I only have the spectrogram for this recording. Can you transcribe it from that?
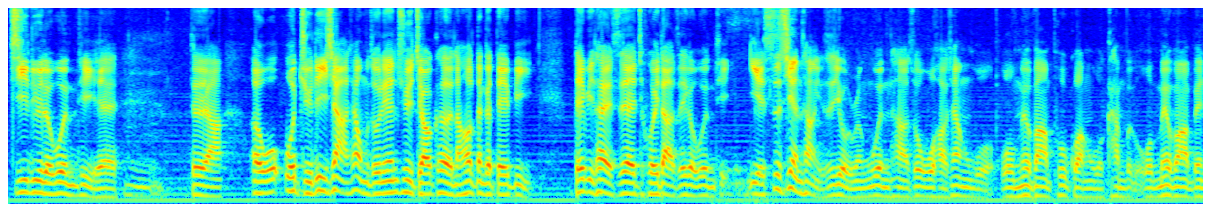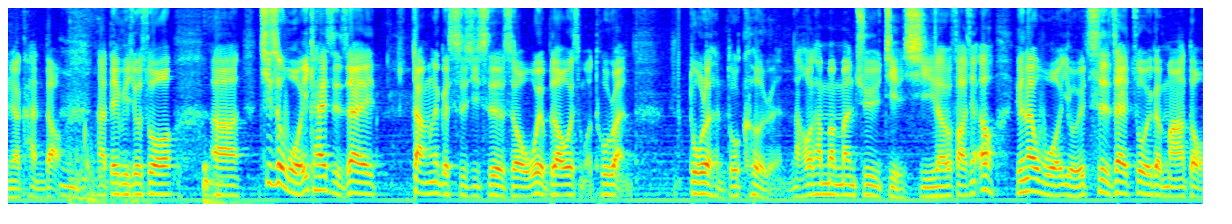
几率的问题哎。嗯，对啊，呃，我我举例一下，像我们昨天去教课，然后那个 Debbie，Debbie 他也是在回答这个问题，也是现场也是有人问他说，我好像我我没有办法曝光，我看不我没有办法被人家看到。嗯、那 Debbie 就说，啊、呃，其实我一开始在当那个实习师的时候，我也不知道为什么突然。多了很多客人，然后他慢慢去解析，然后发现哦，原来我有一次在做一个 model，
